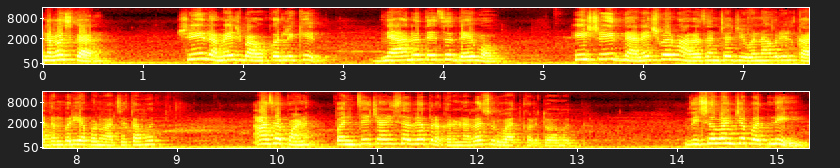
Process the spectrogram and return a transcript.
नमस्कार. श्री रमेश बावकर लिखित ज्ञानतेचं देव. ही श्री ज्ञानेश्वर महाराजांच्या जीवनावरील कादंबरी आपण वाचत आहोत. आज आपण पंचेचाळीसाव्या प्रकरणाला सुरुवात करतो आहोत. विसोबांच्या पत्नी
